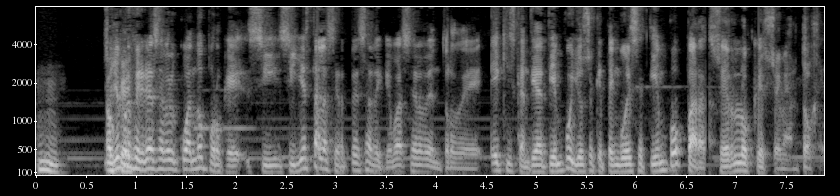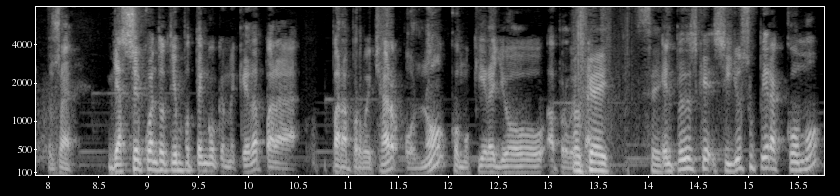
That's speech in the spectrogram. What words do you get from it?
Yo preferiría saber cuándo porque si, si ya está la certeza de que va a ser dentro de X cantidad de tiempo, yo sé que tengo ese tiempo para hacer lo que se me antoje. O sea, ya sé cuánto tiempo tengo que me queda para, para aprovechar o no, como quiera yo aprovechar. Ok, sí. El pedo es que si yo supiera cómo,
